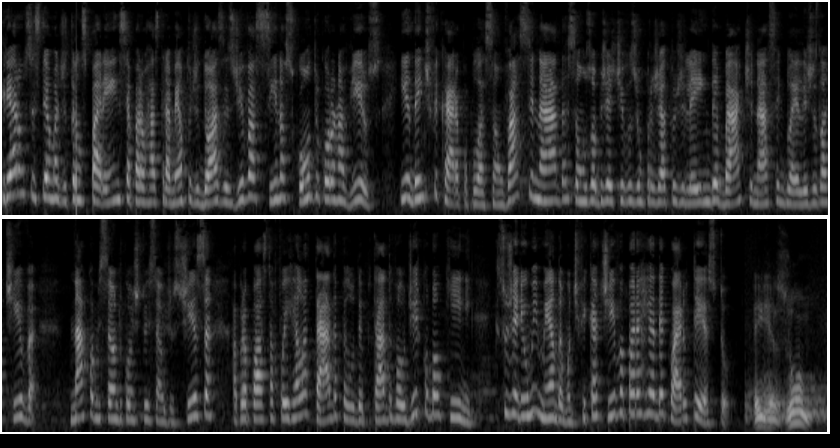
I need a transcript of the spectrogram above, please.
Criar um sistema de transparência para o rastreamento de doses de vacinas contra o coronavírus e identificar a população vacinada são os objetivos de um projeto de lei em debate na Assembleia Legislativa. Na Comissão de Constituição e Justiça, a proposta foi relatada pelo deputado Valdir Cobalcini, que sugeriu uma emenda modificativa para readequar o texto. Em resumo,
